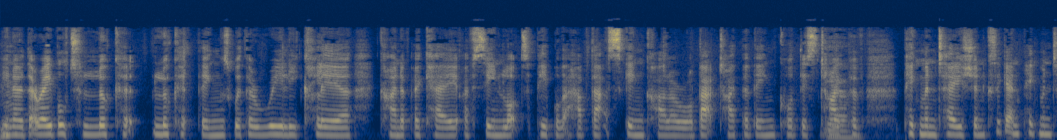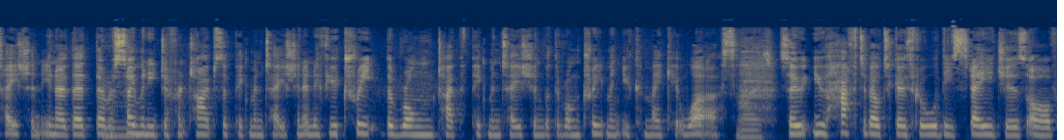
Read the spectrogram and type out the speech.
You know, they're able to look at look at things with a really clear kind of okay, I've seen lots of people that have that skin color or that type of ink or this type Yeah. of pigmentation. Because again, pigmentation, you know, there there are Mm. so many different types of pigmentation, and if you treat the wrong type of pigmentation with the wrong treatment, you can make it worse. Right. So you have to be able to go through all these stages of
